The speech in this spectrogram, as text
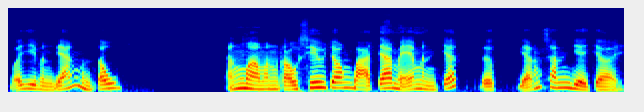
Bởi vì mình gán mình tu. Ẩn mà mình cầu siêu cho ông bà cha mẹ mình chết được, giảng sanh về trời.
